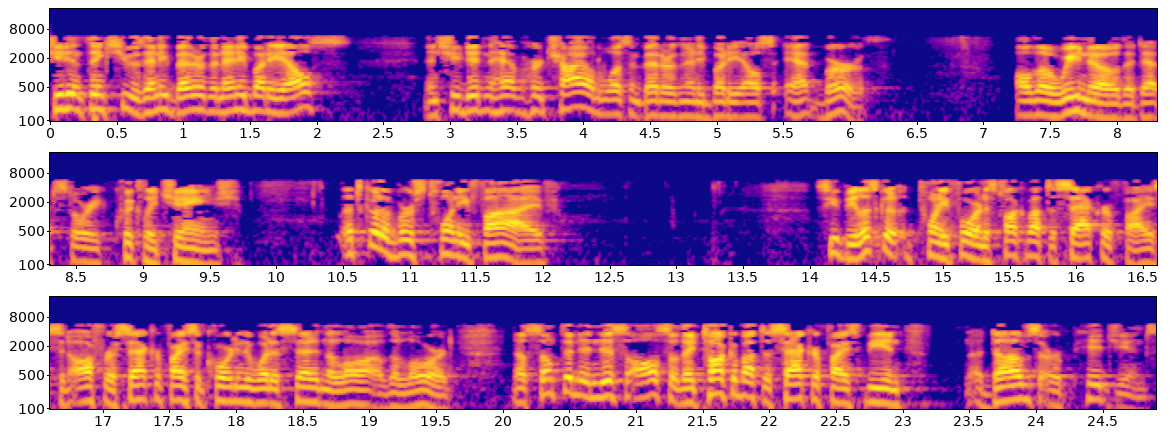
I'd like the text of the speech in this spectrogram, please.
She didn't think she was any better than anybody else, and she didn't have her child wasn't better than anybody else at birth. Although we know that that story quickly changed. Let's go to verse 25. Excuse me, let's go to 24 and let's talk about the sacrifice and offer a sacrifice according to what is said in the law of the Lord. Now, something in this also, they talk about the sacrifice being doves or pigeons.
